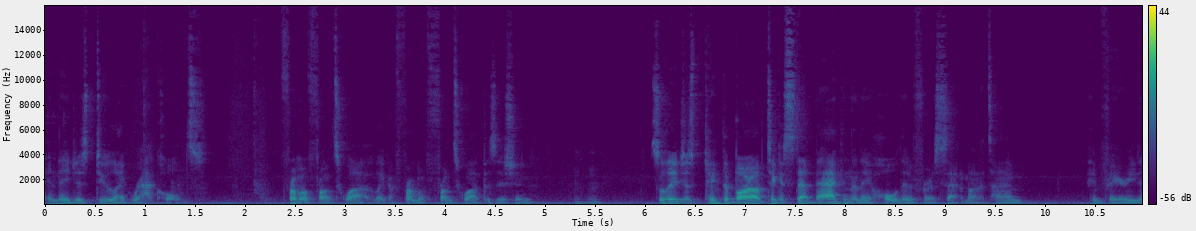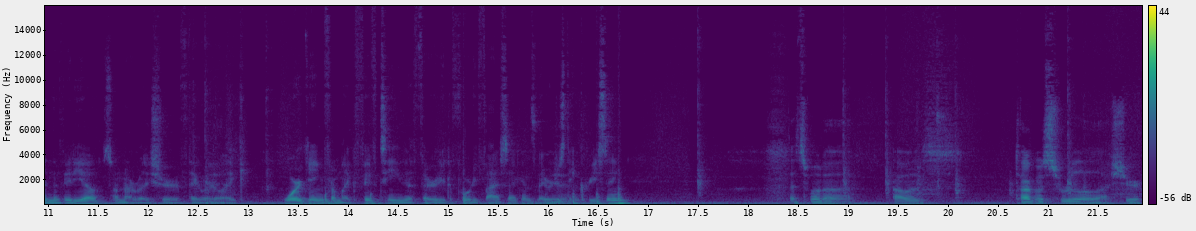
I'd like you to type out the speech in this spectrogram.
and they just do like rack holds, from a front squat, like a, from a front squat position. Mm-hmm. So they just pick the bar up, take a step back, and then they hold it for a set amount of time. It varied in the video, so I'm not really sure if they were like working from like 15 to 30 to 45 seconds. They were just increasing. That's what uh, I was talking with Cirillo last year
